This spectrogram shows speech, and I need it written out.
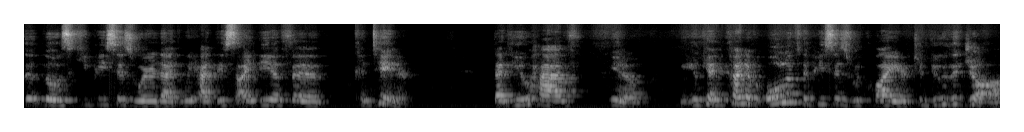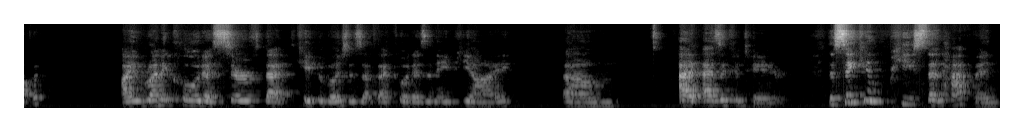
the, those key pieces were that we had this idea of a container that you have, you know, you can kind of all of the pieces required to do the job. I run a code, I serve that capabilities of that code as an API um, as a container. The second piece that happened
